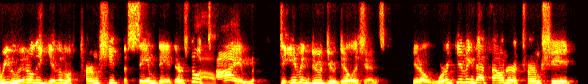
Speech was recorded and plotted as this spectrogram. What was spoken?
we literally give them a term sheet the same day. There's no wow. time to even do due diligence. You know, we're giving that founder a term sheet.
